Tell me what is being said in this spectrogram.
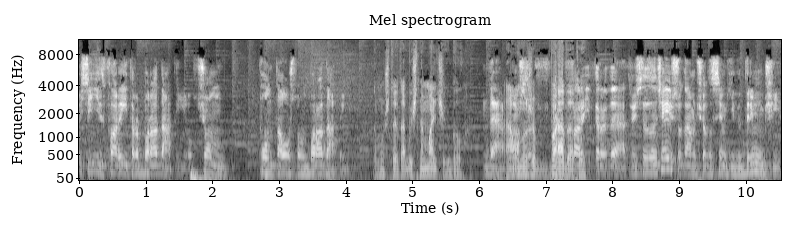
сидит форейтер бородатый, вот в чем понт того, что он бородатый. Потому что это обычно мальчик был. Да. А он уже бородатый. Форейтеры, да. То есть это означает, что там что-то всем какие-то дремучие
